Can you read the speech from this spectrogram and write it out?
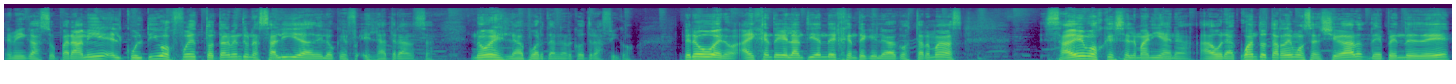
en mi caso. Para mí el cultivo fue totalmente una salida de lo que es la tranza. No es la puerta al narcotráfico. Pero bueno, hay gente que la entiende, gente que le va a costar más. Sabemos que es el mañana. Ahora, cuánto tardemos en llegar depende de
